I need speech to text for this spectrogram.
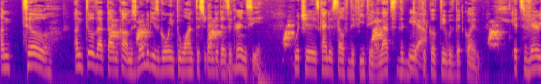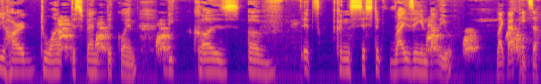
until until that time comes, nobody's going to want to spend it as a currency, which is kind of self defeating, and that's the Yeah. difficulty with Bitcoin. It's very hard to want to spend Bitcoin because of its consistent rising in value. Like that pizza.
